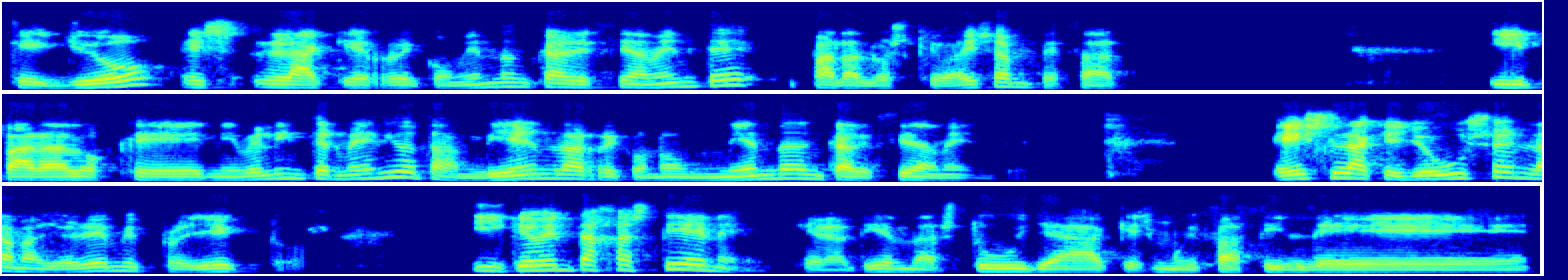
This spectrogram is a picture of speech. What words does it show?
que yo es la que recomiendo encarecidamente para los que vais a empezar. Y para los que nivel intermedio también la recomiendo encarecidamente. Es la que yo uso en la mayoría de mis proyectos. ¿Y qué ventajas tiene? Que la tienda es tuya, que es muy fácil de,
